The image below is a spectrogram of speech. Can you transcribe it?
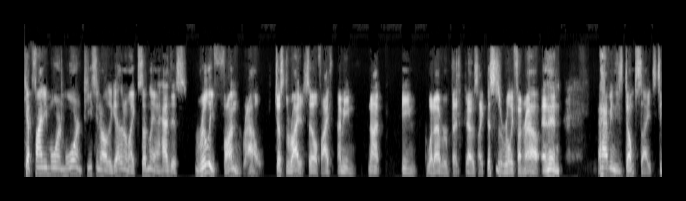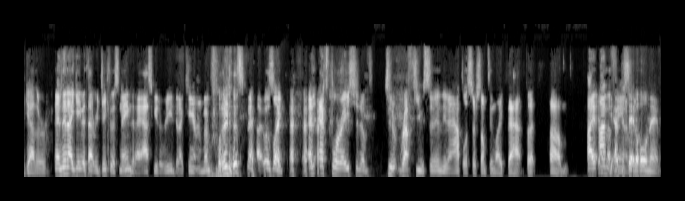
kept finding more and more and piecing it all together. And like suddenly I had this really fun route, just the ride itself. I I mean, not being whatever. But I was like, this is a really fun route. And then having these dump sites together, and then I gave it that ridiculous name that I asked you to read that I can't remember what it is now. It was like an exploration of refuse in Indianapolis or something like that. But um, I, I'm a you have to say the whole name.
